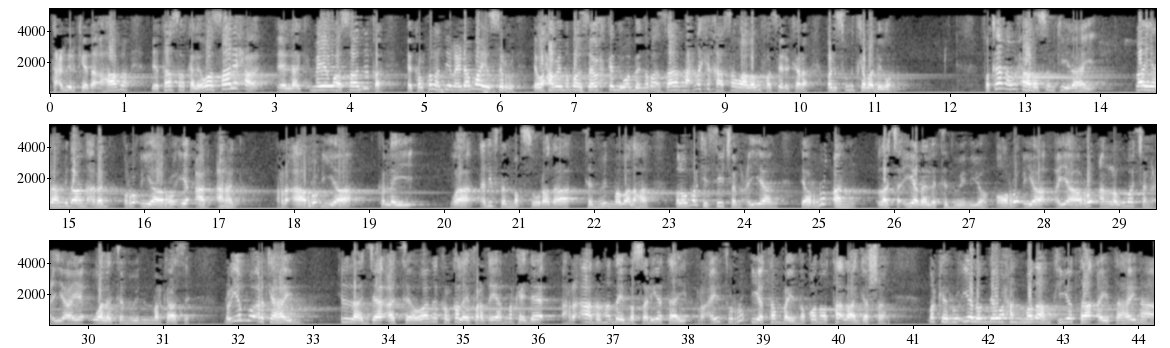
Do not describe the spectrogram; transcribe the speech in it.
tacbiirkeeda ahaaba dee taas oo kale. Waa saalixa may waa saadiqa. Kol kol haddii la yidhaha ma yusir de waxaabay noqonaysaa wax ka duwan bay noqonaysaa macno ka khaasan waa lagu fasiri karaa bal isku mid kaba dhigo fa kana waxaa rasuulka ilaahay laa yaraa mid arag ru'ya ru'ya aan arag. Ra'aa ru'ya kollay waa aliftan maqsuurada tanwiin maba laha walow markay sii jamciyaan dee ru'an iyada la tanwiiniyo oo ru'ya ayaa ru'an laguma jamciyaaye waa la tanwiinin markaasi. Ru'yo mu arkahayn ilaa jaaءat waana kolkol ay farqiyaan. Markay dee ra'aadan hadday basariyo tahay ra'aytu ru'yatan bay noqon oo tadaa gasha markay ru'yadan dee waxaan madaamkiiyo taa ay tahayna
